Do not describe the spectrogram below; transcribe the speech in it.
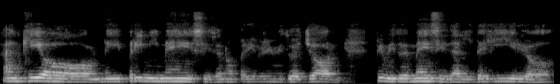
anch'io nei primi mesi, se non per i primi due giorni, i primi due mesi del delirio,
